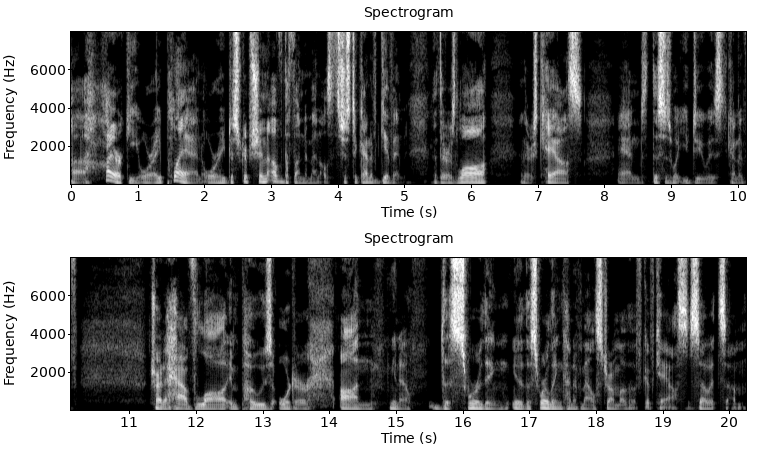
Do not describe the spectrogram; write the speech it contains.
a hierarchy or a plan or a description of the fundamentals. It's just a kind of given that there is law and there's chaos, and this is what you do is kind of try to have law impose order on you know the swirling you know, the swirling kind of maelstrom of, of, of chaos so it's um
